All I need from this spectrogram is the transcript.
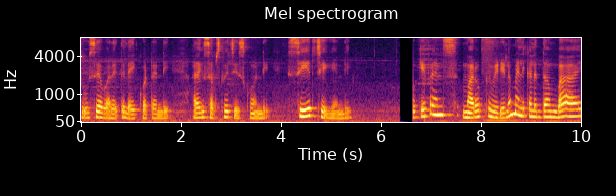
చూసేవారైతే లైక్ కొట్టండి. అలాగే సబ్స్క్రైబ్ చేసుకోండి. షేర్ చేయండి. ఓకే ఫ్రెండ్స్ మరొక వీడియోలో మళ్ళీ కలుద్దాం. బాయ్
